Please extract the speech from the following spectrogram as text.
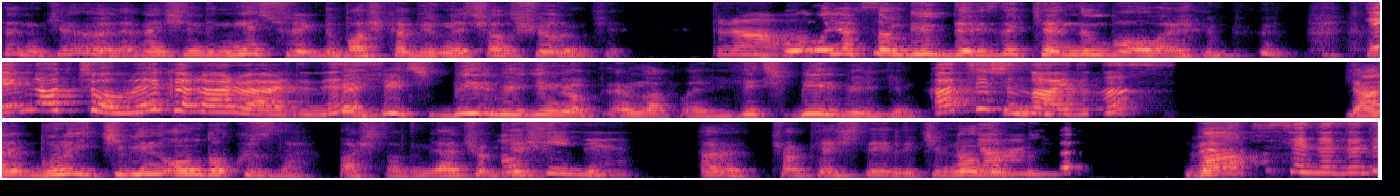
dedim ki öyle. Ben şimdi niye sürekli başka birine çalışıyorum ki? Bravo. olacaksan büyük denizde kendim bu olayım. Emlakçı olmaya karar Ve verdiniz. hiçbir bilgim yok emlakla ilgili. Hiçbir bilgim. Kaç yaşındaydınız? Yani bunu 2019'da başladım. Yani çok Çok geç iyi. değil. Tabii çok geç değildi. 2019'da ve 6 senede de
